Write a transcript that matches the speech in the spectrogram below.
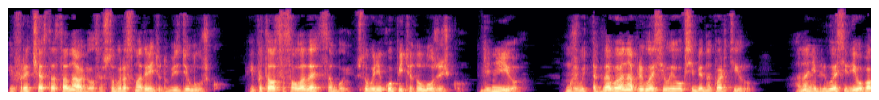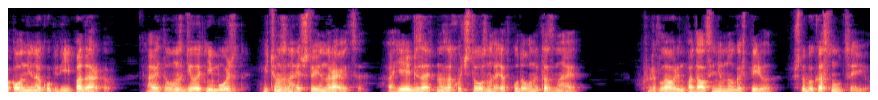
и Фред часто останавливался, чтобы рассмотреть эту безделушку. И пытался совладать с собой, чтобы не купить эту ложечку. Для нее. Может быть, тогда бы она пригласила его к себе на квартиру. Она не пригласит его, пока он не накупит ей подарков. А это он сделать не может, ведь он знает, что ей нравится, а ей обязательно захочется узнать, откуда он это знает. Фред Лаурин подался немного вперед, чтобы коснуться ее,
